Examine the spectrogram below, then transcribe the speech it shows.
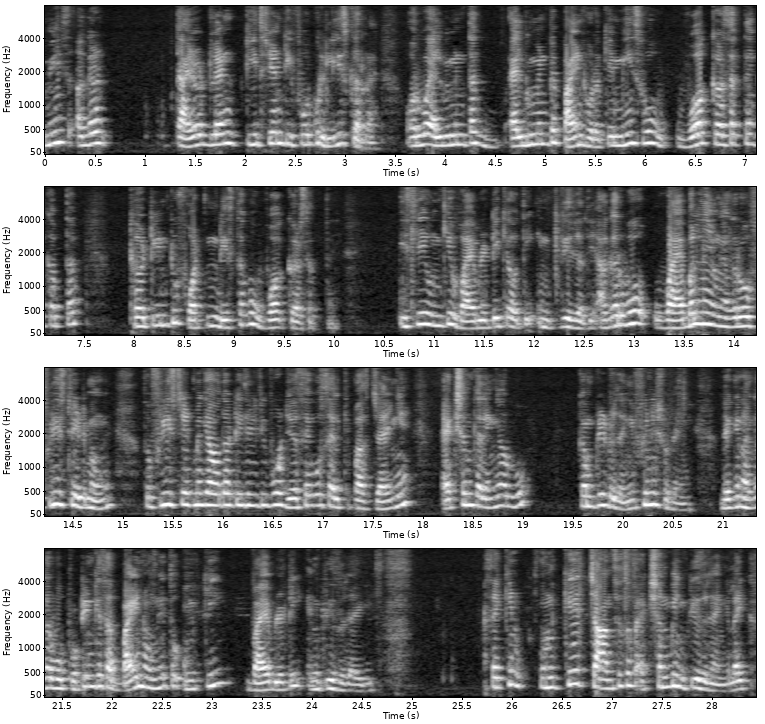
मीन्स अगर thyroid gland T three and T four को रिलीज़ कर रहा है और वो एल्बुमिन तक एल्बुमिन पे पाइंट हो रखे मीन्स वो वर्क कर सकते हैं कब तक? थर्टीन टू फोर्टीन डेज़ तक वो वर्क कर सकते हैं। इसलिए उनकी वायबिलिटी क्या होती है? इंक्रीज होती है। अगर वो वायबल नहीं होंगे, अगर वो फ्री स्टेट में होंगे तो फ्री स्टेट में क्या होता है टी थ्री टी फोर जैसे वो सेल के पास जाएँगे एक्शन करेंगे और वो कंप्लीट हो जाएँगे फिनिश हो जाएँगे। लेकिन अगर वो प्रोटीन के साथ बाइंड होंगे तो उनकी वायबिलिटी इंक्रीज हो जाएगी। सेकंड उनके चांसेस ऑफ़ एक्शन भी इंक्रीज हो जाएँगे। लाइक like,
